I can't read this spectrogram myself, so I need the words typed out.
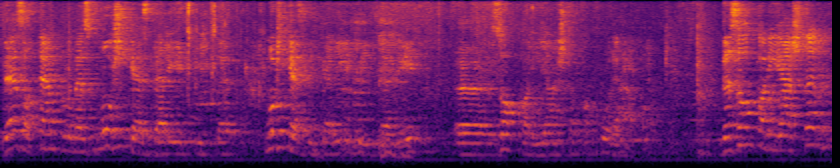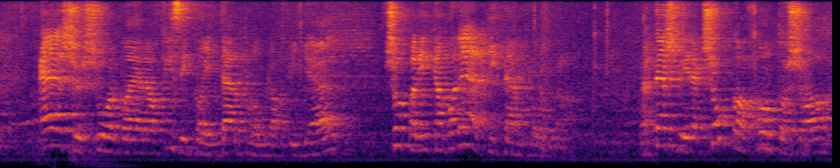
De ez a templom, ez most kezd el építeni, most kezdik el építeni Zakariásnak a korában. De Zakariás nem elsősorban erre a fizikai templomra figyel, sokkal inkább a lelki templomra. Mert testvérek, sokkal fontosabb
